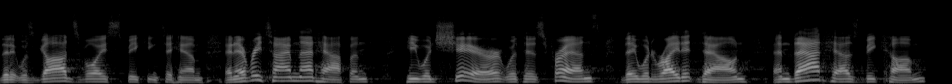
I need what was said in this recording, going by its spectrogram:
that it was God's voice speaking to him. And every time that happened, he would share with his friends, they would write it down, and that has become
